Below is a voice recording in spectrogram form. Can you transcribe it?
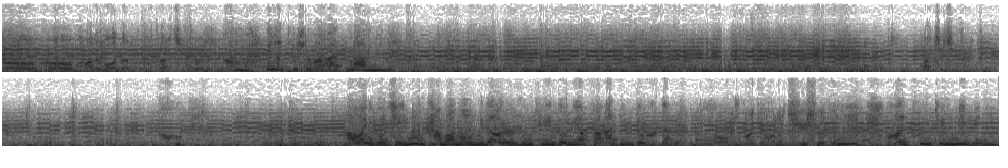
خب خب حال مادر دختر چطوره؟ به لطف شما بد. ممنونم. آقای وکیل من تمام امید آرزون تو این دنیا فقط این دختره. خب مگه حالا چی شده؟ خودتون که می‌بینی.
